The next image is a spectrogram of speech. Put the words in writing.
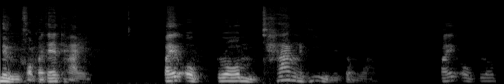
หนึ่งของประเทศไทย ไปอบรมช่างที่อยู่ในจังหวัด ไปอบรม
